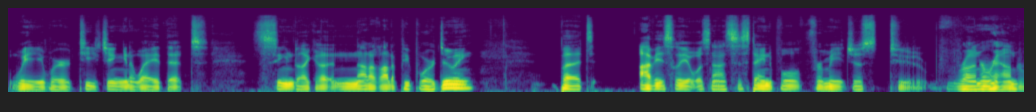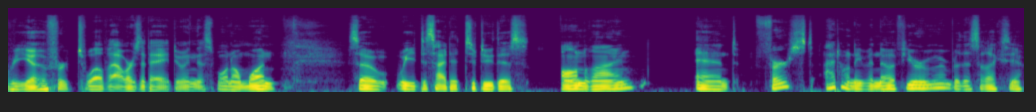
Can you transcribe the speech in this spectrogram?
We were teaching in a way that seemed like a, not a lot of people were doing, but obviously it was not sustainable for me just to run around Rio for 12 hours a day doing this one on one. So we decided to do this online. And first, I don't even know if you remember this, Alexia,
